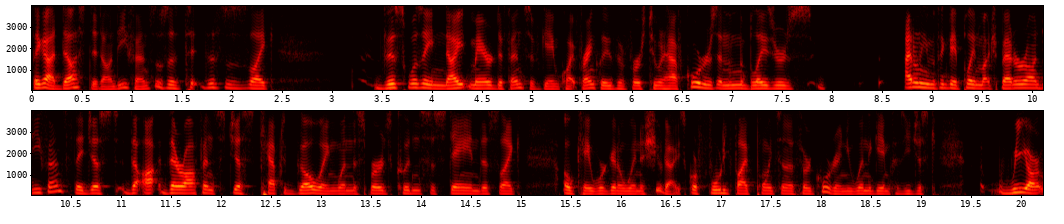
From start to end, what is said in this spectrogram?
they got dusted on defense. This was this was like this was a nightmare defensive game, quite frankly, the first two and a half quarters, and then the Blazers. I don't even think they played much better on defense. They just the uh, their offense just kept going when the Spurs couldn't sustain this like okay, we're going to win a shootout. You score 45 points in the third quarter and you win the game because you just, we are,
